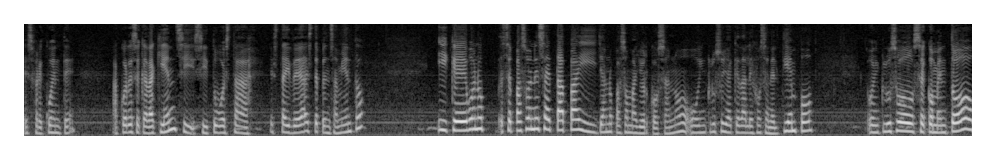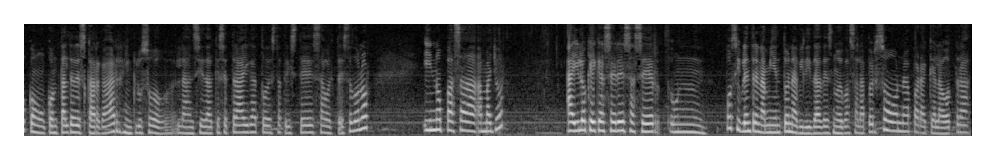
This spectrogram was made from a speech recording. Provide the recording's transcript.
es frecuente. Acuérdese cada quien si, si tuvo esta, esta idea, este pensamiento, y que bueno, se pasó en esa etapa y ya no pasó mayor cosa, ¿no? O incluso ya queda lejos en el tiempo, o incluso se comentó con, con tal de descargar incluso la ansiedad que se traiga, toda esta tristeza o este dolor, y no pasa a mayor, ahí lo que hay que hacer es hacer un posible entrenamiento en habilidades nuevas a la persona para que a la otra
